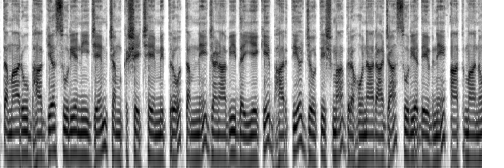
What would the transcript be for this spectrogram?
તમારું ભાગ્ય સૂર્યની જેમ ચમકશે છે મિત્રો, તમને જણાવી દઈએ કે ભારતીય જ્યોતિષમાં ગ્રહોના રાજા સૂર્યદેવને આત્માનો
